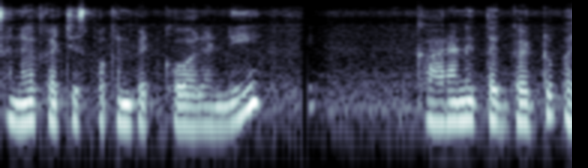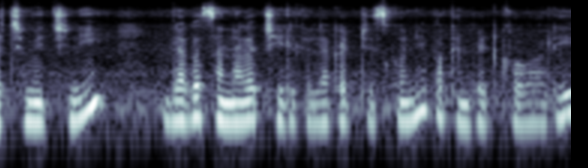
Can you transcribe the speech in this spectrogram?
సన్నగా కట్ చేసి పక్కన పెట్టుకోవాలండి. కారానికి తగ్గట్టు పచ్చిమిర్చిని ఇలాగ సన్నగా చీలికల్లా కట్ చేసుకొని పక్కన పెట్టుకోవాలి.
